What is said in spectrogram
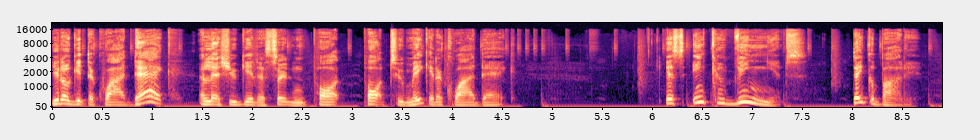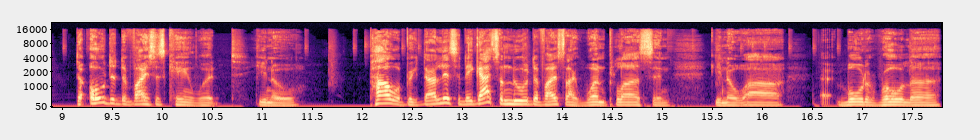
You don't get the quad DAC unless you get a certain part part to make it a quad DAC. It's inconvenience. Think about it the older devices came with, you know, power brick. Now listen, they got some newer devices like OnePlus and, you know, uh, uh, Motorola,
